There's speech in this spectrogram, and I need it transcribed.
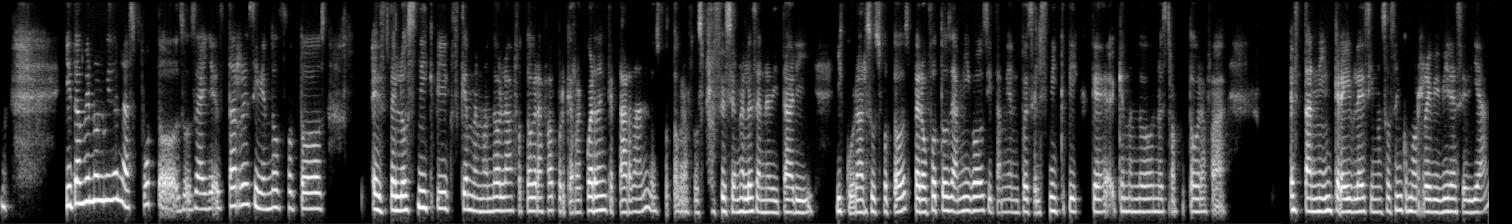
y también no las fotos, o sea, ya estar recibiendo fotos, este, los sneak peeks que me mandó la fotógrafa, porque recuerden que tardan los fotógrafos profesionales en editar y, curar sus fotos, pero fotos de amigos y también pues el sneak peek que, que mandó nuestra fotógrafa están increíbles y nos hacen como revivir ese día.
